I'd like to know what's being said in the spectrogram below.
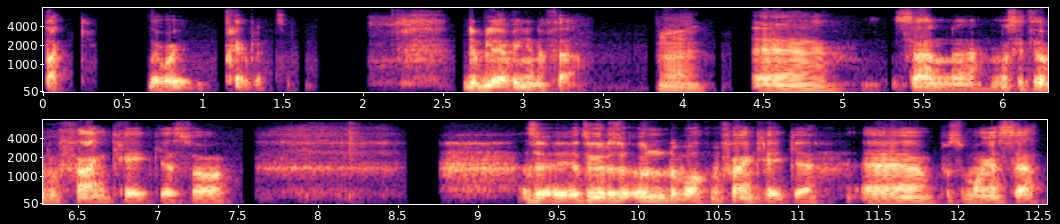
tack. Det var ju trevligt. Det blev ingen affär. Nej. Eh, sen om man ska titta på Frankrike så Alltså, jag tycker det är så underbart med Frankrike eh, på så många sätt.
